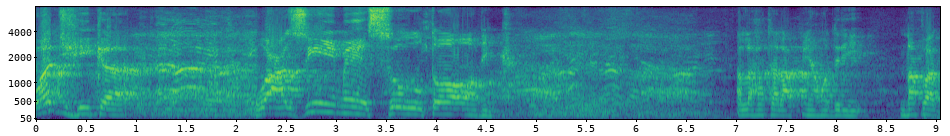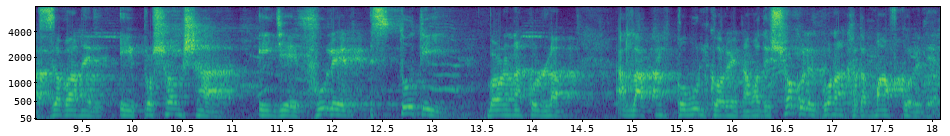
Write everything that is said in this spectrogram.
ওয়াজহিকা ওয়া সুলতানিক। আল্লাহ তাআলা, আপনি আমাদের এই নাপাক জবানের এই প্রশংসা, এই যে ফুলের স্তুতি বর্ণনা করলাম, আল্লাহ আপনি কবুল করেন, আমাদের সকলের গোনা খাতা মাফ করে দেন।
